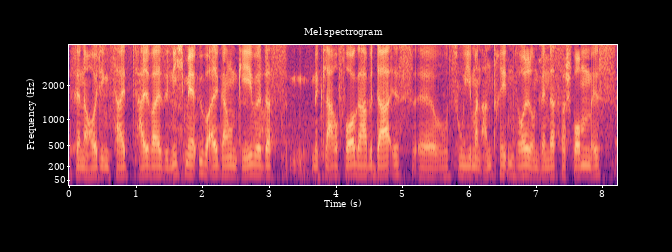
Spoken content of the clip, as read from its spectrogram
ist ja in der heutigen Zeit teilweise nicht mehr überall gang und gäbe, dass eine klare Vorgabe da ist, äh, wozu jemand antreten soll. Und wenn das verschwommen ist,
